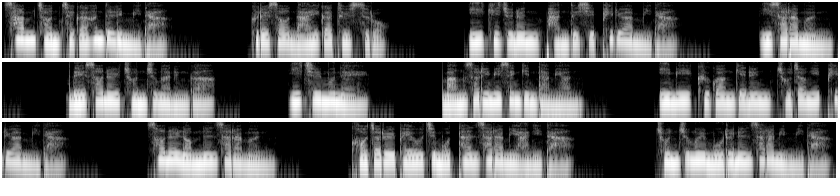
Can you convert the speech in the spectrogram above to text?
삶 전체가 흔들립니다. 그래서 나이가 들수록 이 기준은 반드시 필요합니다. 이 사람은 내 선을 존중하는가? 이 질문에 망설임이 생긴다면 이미 그 관계는 조정이 필요합니다. 선을 넘는 사람은 거절을 배우지 못한 사람이 아니다. 존중을 모르는 사람입니다.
